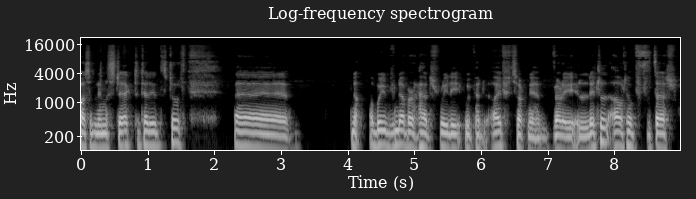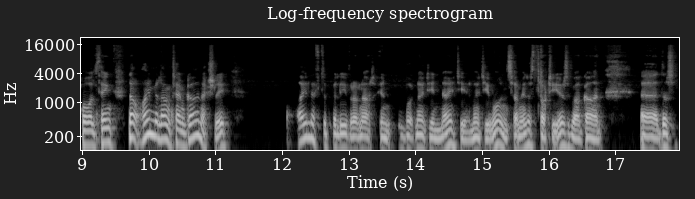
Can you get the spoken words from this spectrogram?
possibly a mistake. To tell you the truth, uh, no, we've never had really. We've had. I've certainly had very little out of that whole thing. Now I'm a long time gone. Actually, I left it, believe it or not, in about 1990 or 91. So I mean, that's 30 years ago. Gone. Uh, there's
